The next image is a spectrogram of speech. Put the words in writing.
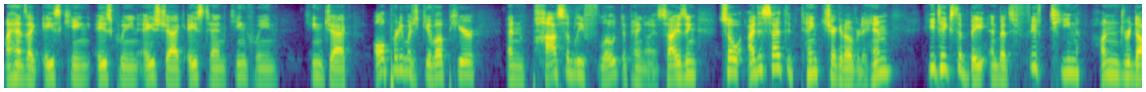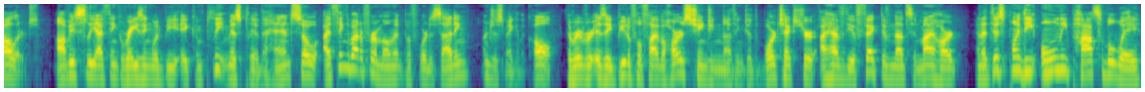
My hands like ace king, ace queen, ace jack, ace 10, king queen, king jack, all pretty much give up here and possibly float depending on his sizing. So I decide to tank check it over to him. He takes the bait and bets $1,500. Obviously, I think raising would be a complete misplay of the hand, so I think about it for a moment before deciding on just making the call. The river is a beautiful five of hearts, changing nothing to the board texture. I have the effective nuts in my heart, and at this point, the only possible way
